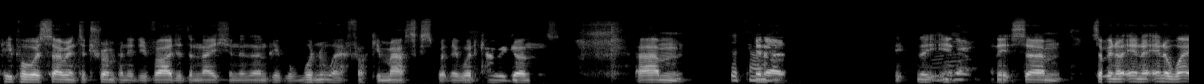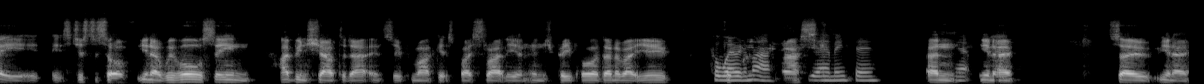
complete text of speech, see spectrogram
people were so into Trump and it divided the nation, and then people wouldn't wear fucking masks, but they would carry guns. Um, you time. know, it- the, you know, and it's um. So in a in a, in a way, it, it's just a sort of you know we've all seen. I've been shouted at in supermarkets by slightly unhinged people. I don't know about you, For wearing a mask. mask. Yeah, me too. and Yeah. you know, so you know,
